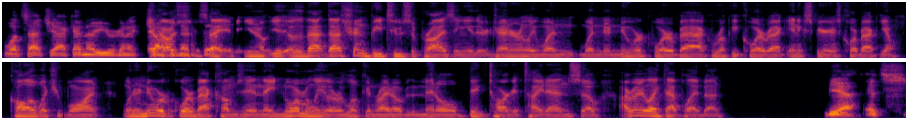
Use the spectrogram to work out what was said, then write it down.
what's that, Jack? I know you were gonna jump. I was just gonna say, you know, you, uh, that that shouldn't be too surprising either. Generally, when when a newer quarterback, rookie quarterback, inexperienced quarterback, you know, call it what you want. When a newer quarterback comes in, they normally are looking right over the middle, big target tight end. So I really like that play, Ben. Yeah, it's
